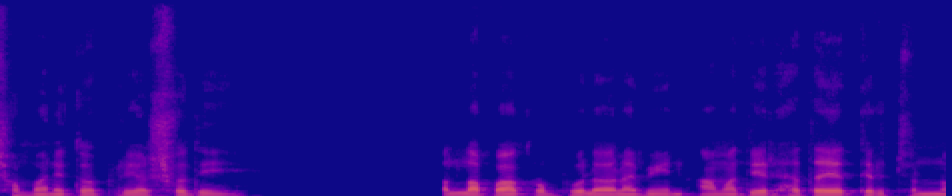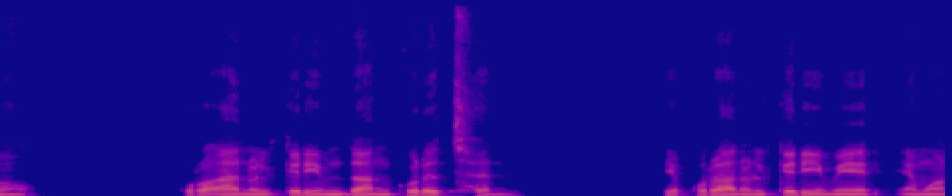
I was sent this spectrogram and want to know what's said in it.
সম্মানিত প্রিয় সুধী, আল্লাহ পাক রব্বুল আলমিন আমাদের হেদায়তের জন্য কোরআনুল করিম দান করেছেন। এই কোরআনুল করিমের এমন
